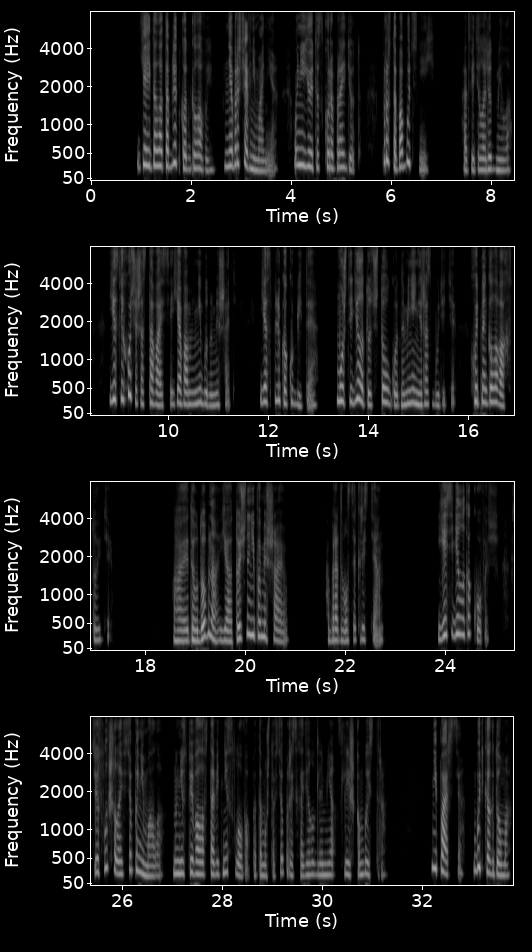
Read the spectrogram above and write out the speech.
«Я ей дала таблетку от головы. Не обращай внимания. У нее это скоро пройдет. Просто побудь с ней», — ответила Людмила. «Если хочешь, оставайся, я вам не буду мешать. Я сплю, как убитая. Можете делать тут что угодно, меня не разбудите. Хоть на головах стойте». «А это удобно? Я точно не помешаю», — обрадовался Кристиан. Я сидела как овощ. Все слышала и все понимала, но не успевала вставить ни слова, потому что все происходило для меня слишком быстро. «Не парься, будь как дома»,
